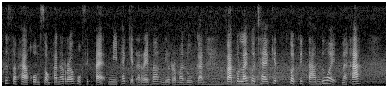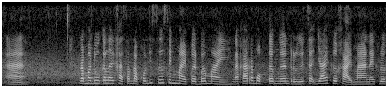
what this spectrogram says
พฤษภาคม 2568 มีแพ็กเกจอะไรบ้าง เดี๋ยวเรามาดูกัน ฝากกดไลค์กดแชร์กดติดตามด้วยนะคะอ่าเรามาดูกันเลยค่ะสำหรับคนที่ซื้อซิมใหม่เปิดเบอร์ใหม่นะคะ ระบบเติมเงินหรือจะย้ายเครือข่ายมาในเครือ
